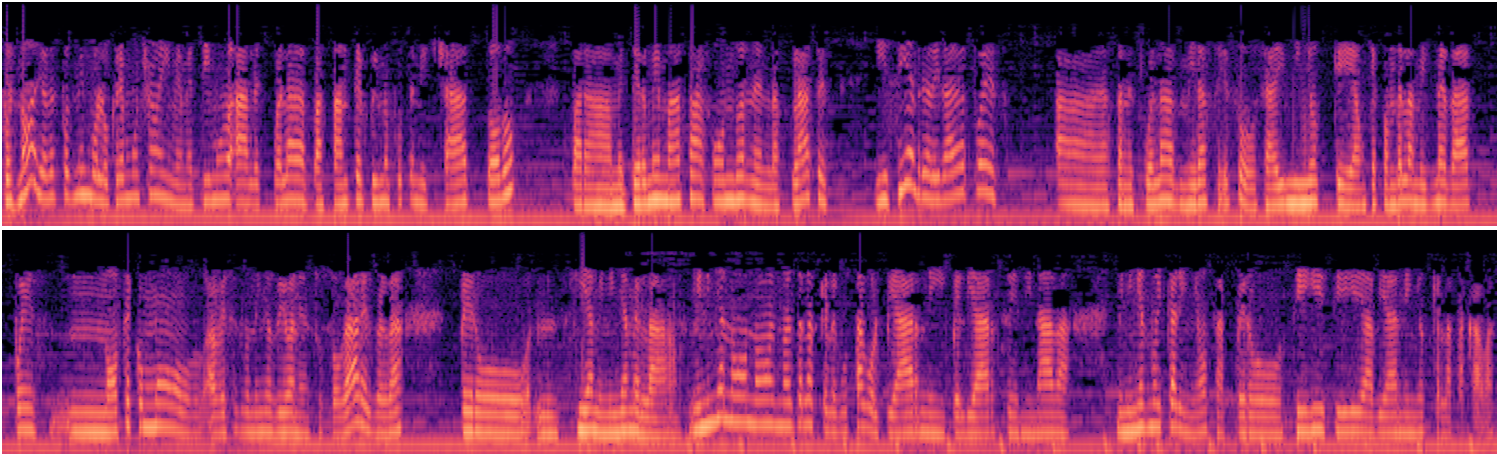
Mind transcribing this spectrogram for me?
pues no, yo después me involucré mucho y me metí a la escuela bastante, fui, me puse mis chats, todo, para meterme más a fondo en las clases. Y sí, en realidad pues hasta en la escuela miras eso, o sea, hay niños que aunque son de la misma edad, pues no sé cómo a veces los niños vivan en sus hogares, ¿verdad? Pero sí, a mi niña me la... Mi niña no, no, no es de las que le gusta golpear ni pelearse ni nada. Mi niña es muy cariñosa, pero sí, sí había niños que la atacaban.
